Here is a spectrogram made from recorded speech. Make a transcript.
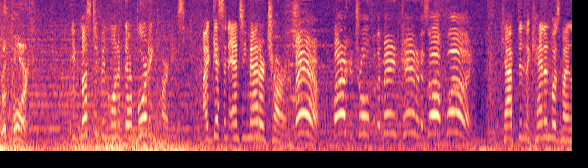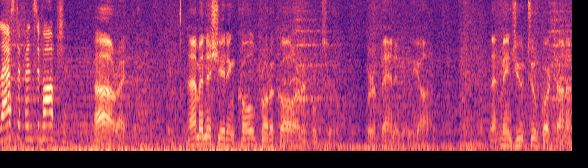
Report. It must have been one of their boarding parties. I'd guess an antimatter charge. Ma'am, fire control for the main cannon is offline. Captain, the cannon was my last offensive option. All right, then. I'm initiating Cole Protocol Article 2. We're abandoning the Autumn. That means you too, Cortana.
